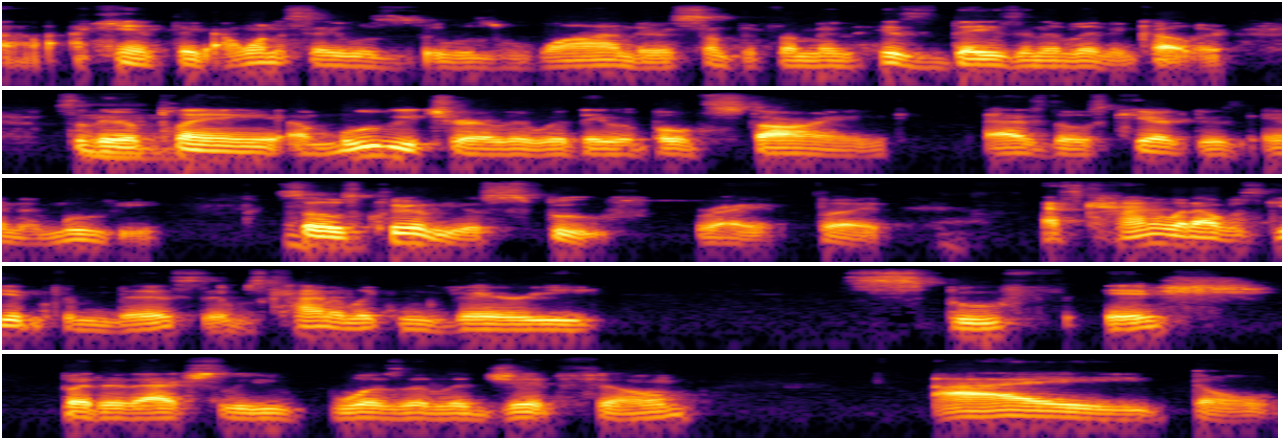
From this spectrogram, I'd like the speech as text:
Uh, I can't think. I want to say it was it was Wanda or something from his Days in the Living Color. So they were Mm. playing a movie trailer where they were both starring as those characters in a movie. So it's clearly a spoof, right? But that's kind of what I was getting from this. It was kind of looking very spoof-ish, but it actually was a legit film. I don't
